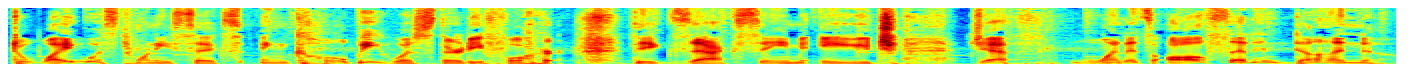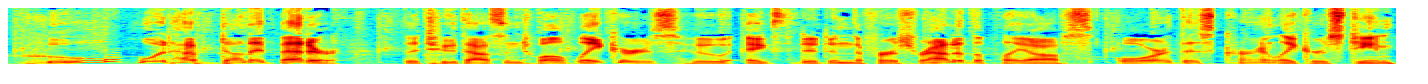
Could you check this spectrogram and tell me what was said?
Dwight was 26 and Kobe was 34, the exact same age. Jeff, when it's all said and done, who would have done it better? The 2012 Lakers, who exited in the first round of the playoffs, or this current Lakers team?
